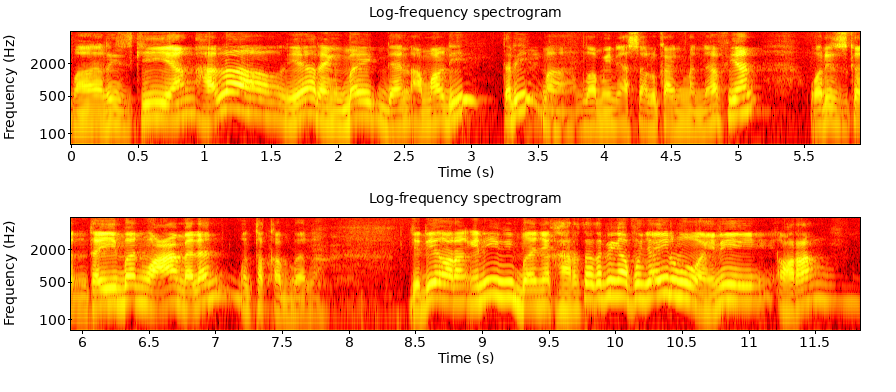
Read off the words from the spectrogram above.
Ma- rizki yang halal ya. Yang baik dan amal diterima. Allahumma inni as'aluka ilman nafian wa rizqan tayyiban wa amalan mutakabbalan jadi orang ini banyak harta tapi nggak punya ilmu. Wah, ini orang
